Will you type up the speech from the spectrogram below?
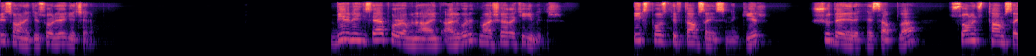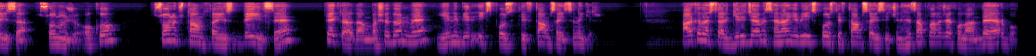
Bir sonraki soruya geçelim. Bir bilgisayar programına ait algoritma aşağıdaki gibidir. X pozitif tam sayısını gir, şu değeri hesapla, sonuç tam sayıysa sonucu oku, sonuç tam sayısı değilse tekrardan başa dön ve yeni bir x pozitif tam sayısını gir. Arkadaşlar gireceğimiz herhangi bir x pozitif tam sayısı için hesaplanacak olan değer bu.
